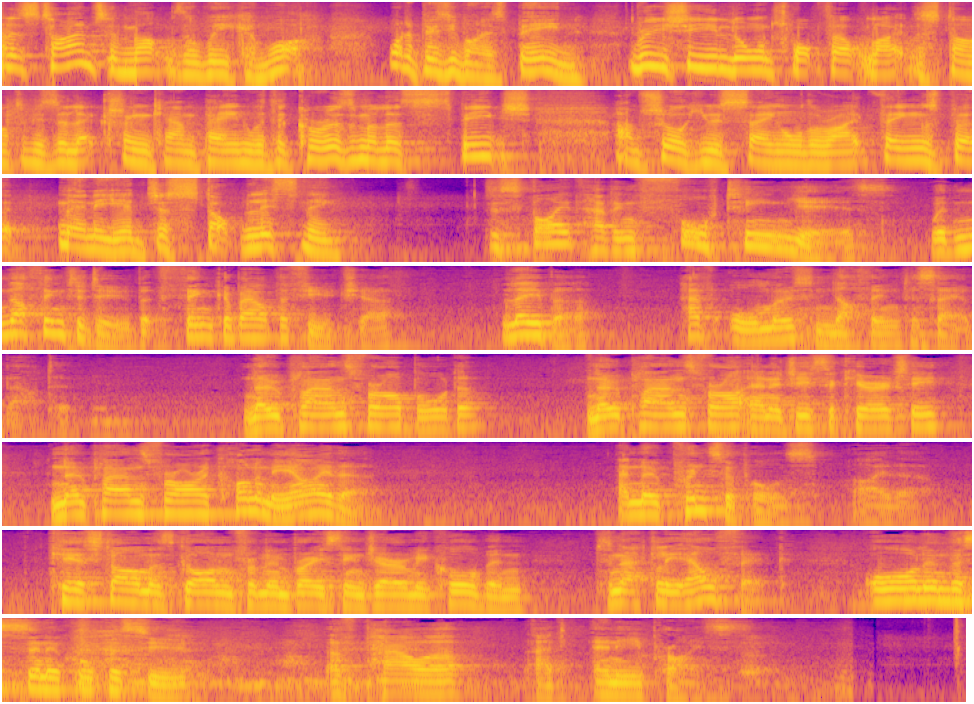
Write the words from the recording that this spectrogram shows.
And it's time to mark the weekend. What, what a busy one it's been. Rishi launched what felt like the start of his election campaign with a charismaless speech. I'm sure he was saying all the right things, but many had just stopped listening. Despite having 14 years with nothing to do but think about the future, Labour have almost nothing to say about it. No plans for our border, no plans for our energy security, no plans for our economy either, and no principles either. Keir Starmer's gone from embracing Jeremy Corbyn to Natalie Elphicke, all in the cynical pursuit of power at any price.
